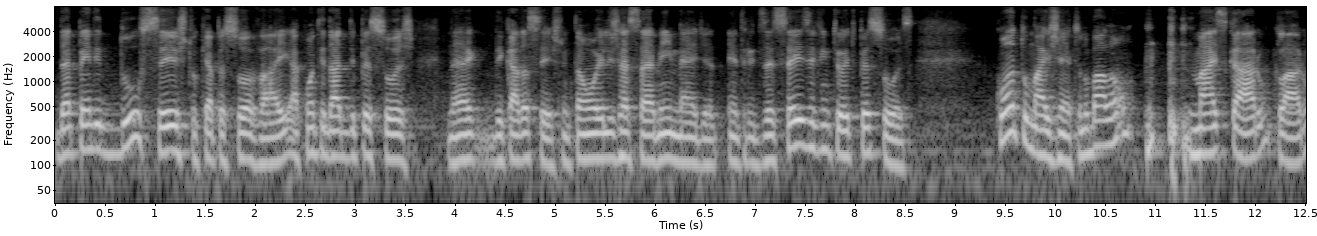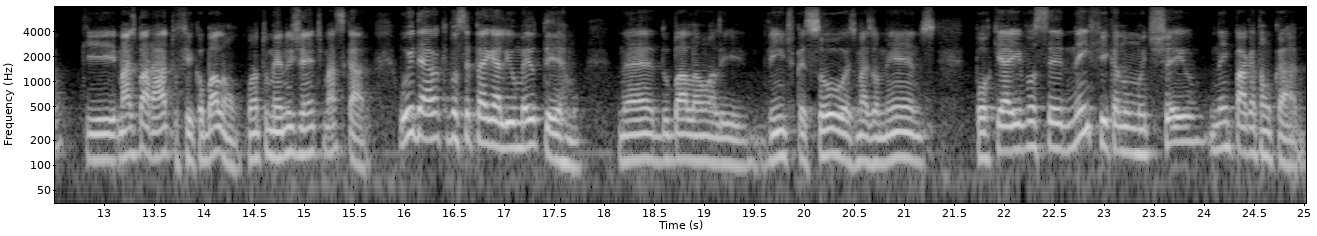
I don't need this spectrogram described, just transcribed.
Depende do cesto que a pessoa vai, a quantidade de pessoas né, de cada cesto. Então, eles recebem em média entre 16 e 28 pessoas. Quanto mais gente no balão, mais caro, claro, que mais barato fica o balão. Quanto menos gente, mais caro. O ideal é que você pegue ali o meio termo, né, do balão ali, 20 pessoas mais ou menos, porque aí você nem fica no muito cheio, nem paga tão caro.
